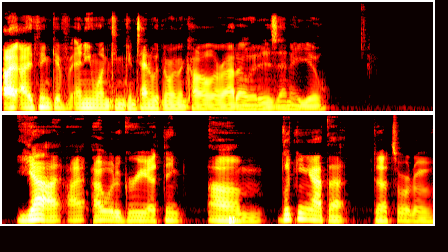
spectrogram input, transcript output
I, I think if anyone can contend with Northern Colorado, it is NAU. Yeah, I, I would agree. I think um, looking at that that sort of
